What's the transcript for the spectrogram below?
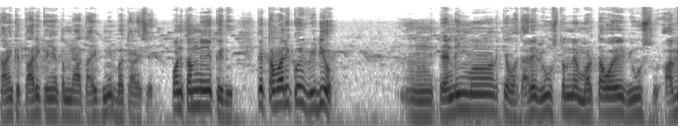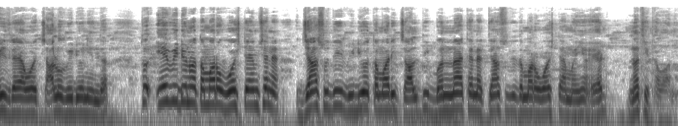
કારણ કે તારીખ અહીંયા તમને આ ટાઈપની બતાડે છે. પણ તમને એ કહી દઉં કે તમારી કોઈ વીડિયો ટ્રેન્ડિંગમાં કે વધારે વ્યૂઝ તમને મળતા હોય વ્યૂઝ આવી જ રહ્યા હોય, ચાલુ વિડીયોની અંદર તો એ વિડીયોનો તમારો વોઇસ ટાઈમ છે ને, જ્યાં સુધી વીડિયો તમારી ચાલતી બંધ ના થાય ને ત્યાં સુધી તમારો વોઇસ ટાઈમ અહીંયા એડ નથી થવાનો.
